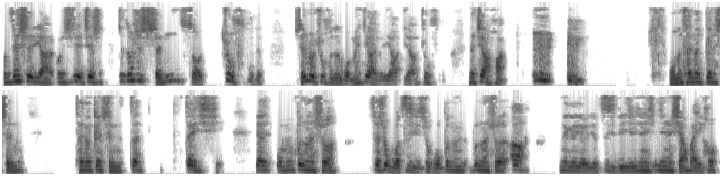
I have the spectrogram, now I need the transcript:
我们真是要，我这这是这都是神所祝福的，神所祝福的，我们就要要也要祝福。那这样的话，我们才能跟神，才能跟神在在一起。要我们不能说，这是我自己说，我不能不能说啊。那个有有自己的一些一些想法以后，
